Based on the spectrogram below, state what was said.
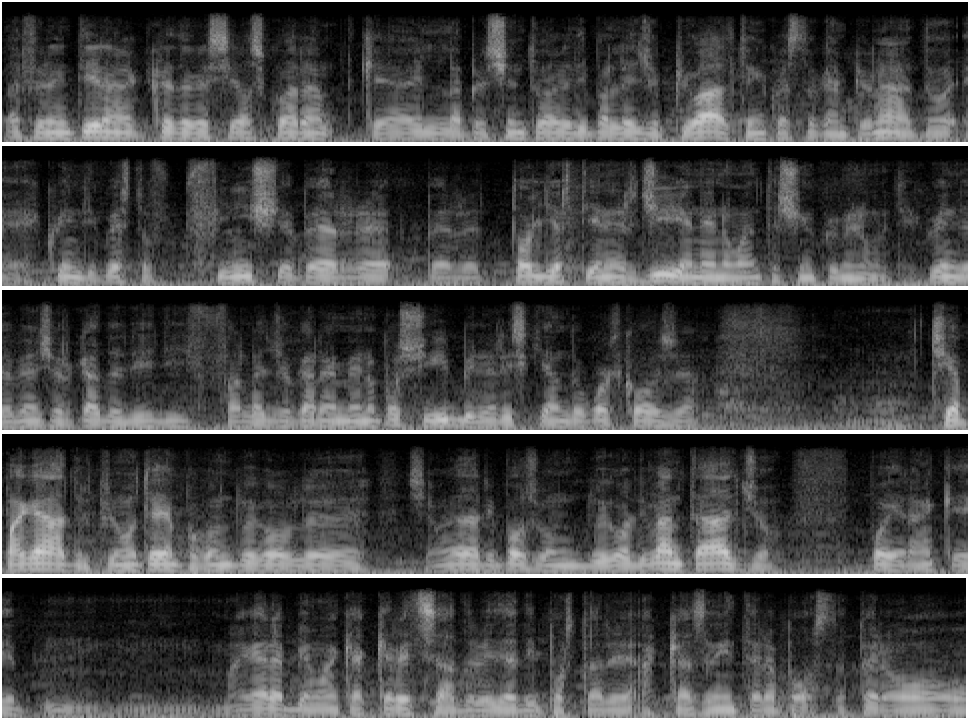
la Fiorentina credo che sia la squadra che ha la percentuale di palleggio più alta in questo campionato e quindi questo finisce per, per toglierti energie nei 95 minuti. Quindi abbiamo cercato di, di farla giocare il meno possibile, rischiando qualcosa. Ci ha pagato il primo tempo con due gol, siamo andati a riposo con due gol di vantaggio, poi era anche magari abbiamo anche accarezzato l'idea di portare a casa l'intera posta, però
